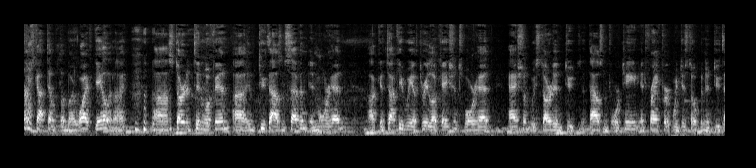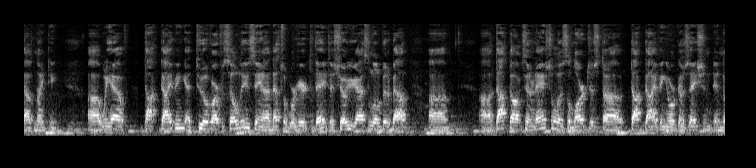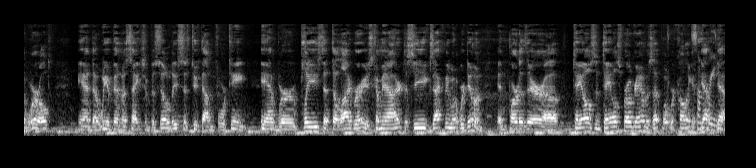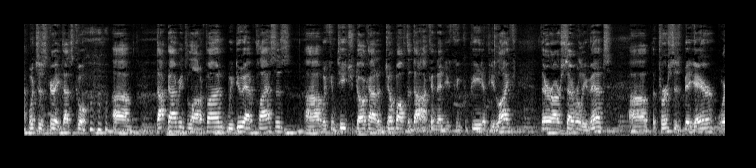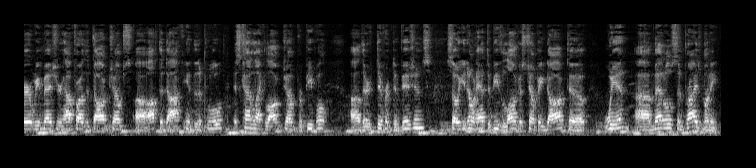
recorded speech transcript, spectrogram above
I'm Scott Templeton. My wife Gail and I uh, started Tin Wolf Inn uh, in 2007 in Morehead, uh, Kentucky. We have three locations: Morehead, Ashland. We started in 2014 in Frankfort. We just opened in 2019. Uh, we have dock diving at two of our facilities, and that's what we're here today to show you guys a little bit about. Um, uh, Dock Dogs International is the largest uh, dock diving organization in the world, and uh, we have been a sanctioned facility since 2014. And we're pleased that the library is coming out here to see exactly what we're doing in part of their uh, Tails and Tales program. Is that what we're calling it? Yeah, yeah, which is great. That's cool. um, dock diving's a lot of fun. We do have classes. Uh, we can teach your dog how to jump off the dock, and then you can compete if you like. There are several events. Uh, the first is Big Air, where we measure how far the dog jumps uh, off the dock into the pool. It's kind of like long jump for people. Uh, there's different divisions, so you don't have to be the longest jumping dog to win uh, medals and prize money.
